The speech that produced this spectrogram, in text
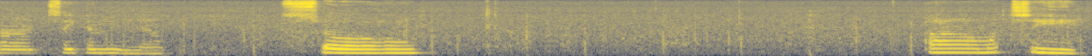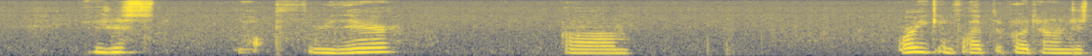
uh, it's like the moon now. So, um, let's see, you just walk through there, um, or you can fly up to Po Town and just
